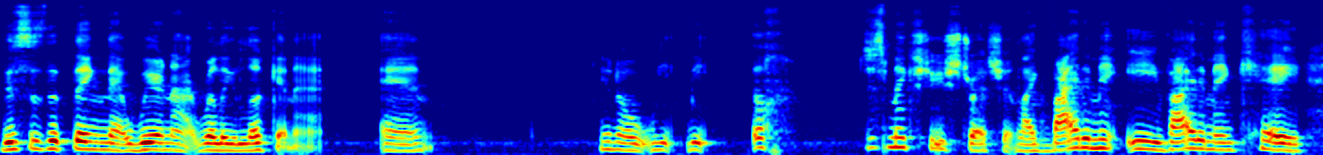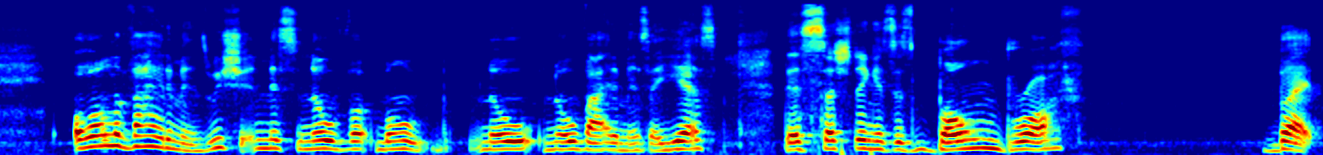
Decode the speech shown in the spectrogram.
This is the thing that we're not really looking at. And you know, we, we ugh, just make sure you stretch it. Like vitamin E, vitamin K, all the vitamins. We shouldn't miss no no no no vitamins. And yes, there's such thing as this bone broth, but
